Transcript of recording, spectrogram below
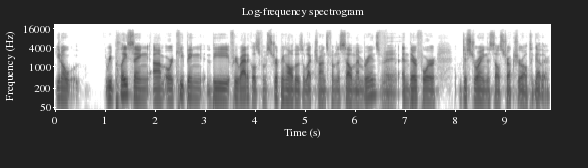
you know, replacing um, or keeping the free radicals from stripping all those electrons from the cell membranes f- Right. and therefore destroying the cell structure altogether.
